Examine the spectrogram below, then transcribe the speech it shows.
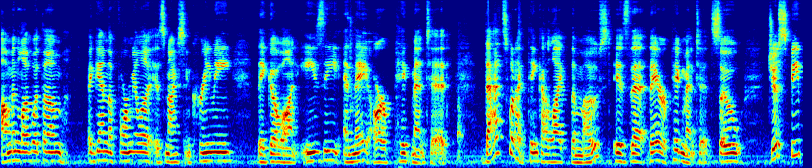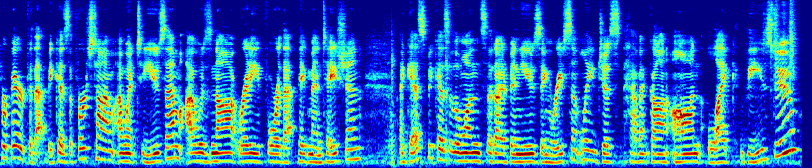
I'm in love with them. Again, the formula is nice and creamy. They go on easy and they are pigmented that's what I think I like the most is that they are pigmented. So just be prepared for that because the first time I went to use them, I was not ready for that pigmentation. I guess because of the ones that I've been using recently just haven't gone on like these do.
